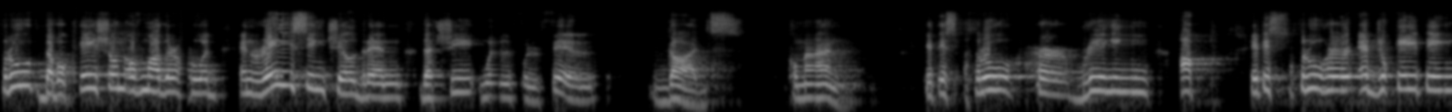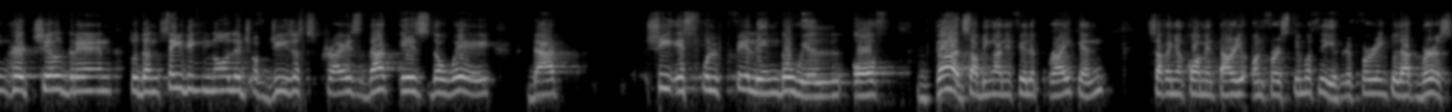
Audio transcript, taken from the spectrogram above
through the vocation of motherhood and raising children that she will fulfill God's command. It is through her bringing up. It is through her educating her children to the saving knowledge of Jesus Christ. That is the way that she is fulfilling the will of God. Sabi nga ni Philip Ryken, sa kanyang commentary on 1 Timothy, referring to that verse.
